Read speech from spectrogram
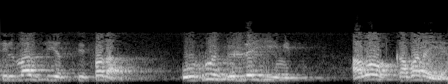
tilmaantiiyo sifada uu ruuxu la yimid adoo qabanaya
